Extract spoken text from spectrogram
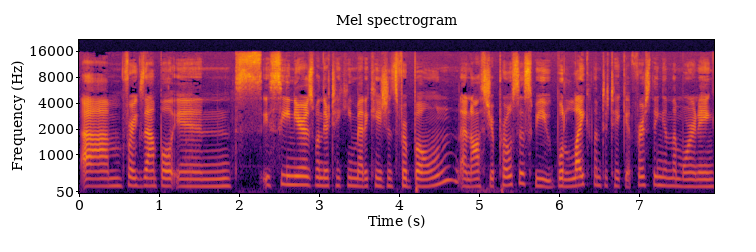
Um, for example, in s- seniors, when they're taking medications for bone and osteoporosis, we would like them to take it first thing in the morning,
